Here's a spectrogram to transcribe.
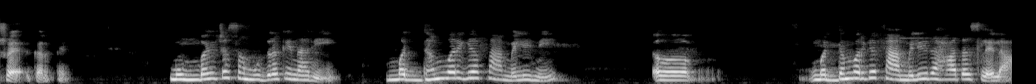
शेअर करते. मुंबईच्या समुद्रकिनारी मध्यमवर्गीय फॅमिलीनी मध्यमवर्गीय फॅमिली राहत असलेला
